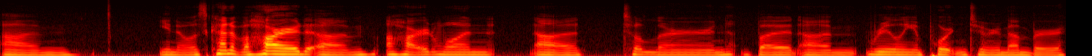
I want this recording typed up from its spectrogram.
um, you know is kind of a hard um, a hard one uh, to learn, but um, really important to remember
